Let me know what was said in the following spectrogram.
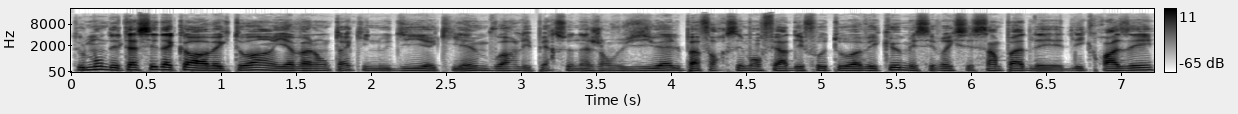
tout le monde est assez d'accord avec toi. Hein. Il y a Valentin qui nous dit euh, qu'il aime voir les personnages en visuel, pas forcément faire des photos avec eux, mais c'est vrai que c'est sympa de les, croiser.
